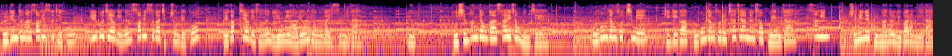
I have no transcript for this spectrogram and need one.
불균등한 서비스 제공, 일부 지역에는 서비스가 집중되고 외곽 지역에서는 이용이 어려운 경우가 있습니다. 6. 도심 환경과 사회적 문제. 공공장소 침해, 기기가 공공장소를 차지하면서 보행자, 상인, 주민의 불만을 유발합니다.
